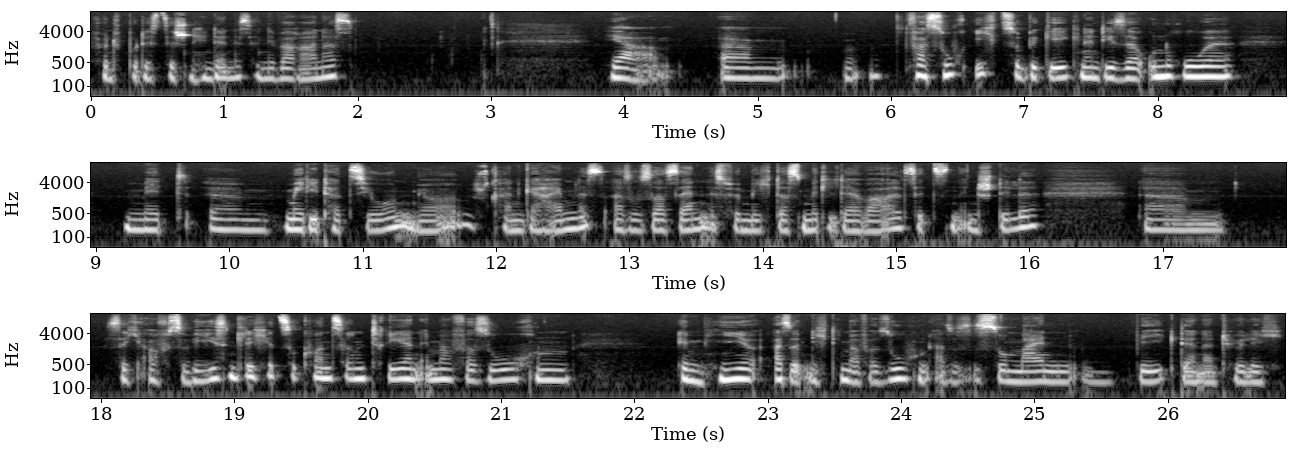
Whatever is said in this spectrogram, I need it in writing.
fünf buddhistischen Hindernisse Nivaranas. Ja, ähm, versuche ich zu begegnen dieser Unruhe mit ähm, Meditation, ja, ist kein Geheimnis. Also Sazen ist für mich das Mittel der Wahl, sitzen in Stille, ähm, sich aufs Wesentliche zu konzentrieren, immer versuchen, im Hier, also nicht immer versuchen, also es ist so mein Weg, der natürlich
